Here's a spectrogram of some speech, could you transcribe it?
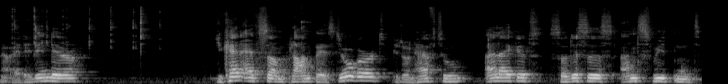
Now add it in there. You can add some plant-based yogurt, you don't have to. I like it. So this is unsweetened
